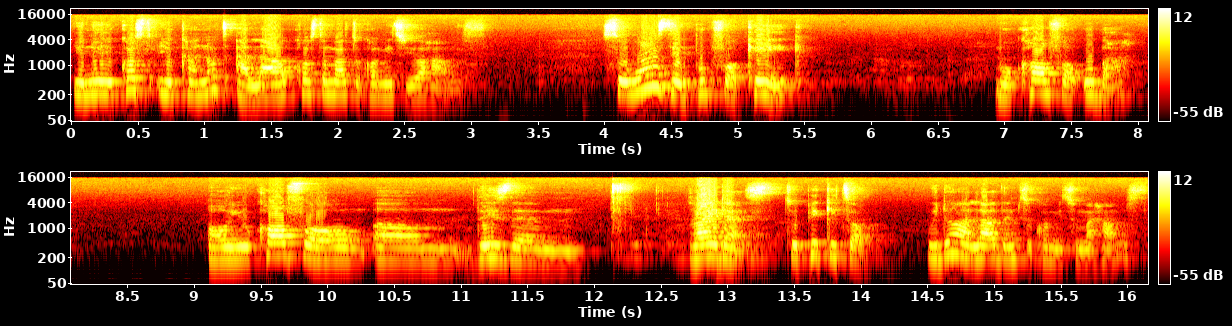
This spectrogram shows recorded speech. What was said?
you know you, cost, you cannot allow customers to come into your house. So once they book for cake, we'll call for Uber, or you call for um, these um, riders to pick it up. We don't allow them to come into my house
